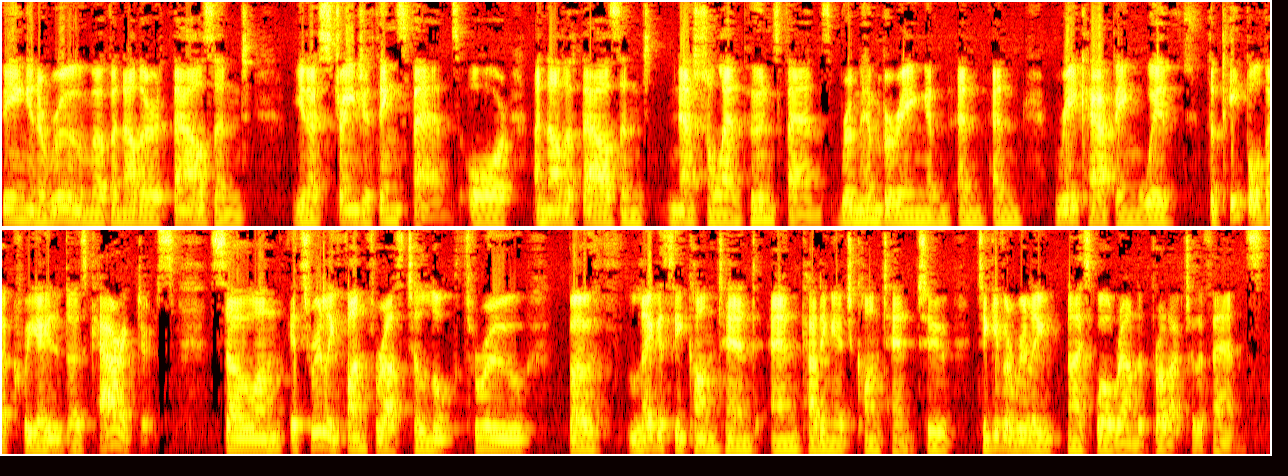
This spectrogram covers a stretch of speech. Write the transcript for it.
Being in a room of another thousand you know stranger things fans or another thousand national lampoons fans remembering and and and recapping with the people that created those characters. So um, it's really fun for us to look through both legacy content and cutting edge content to to give a really nice, well rounded product to the fans.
